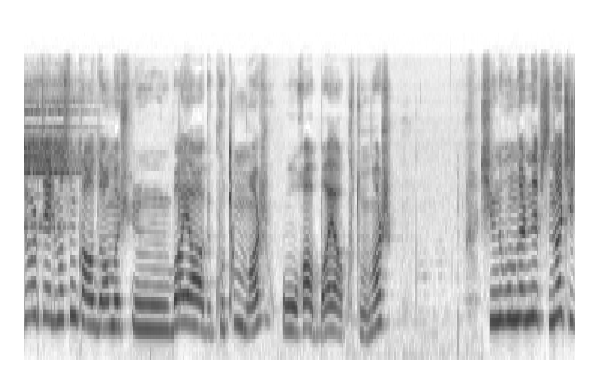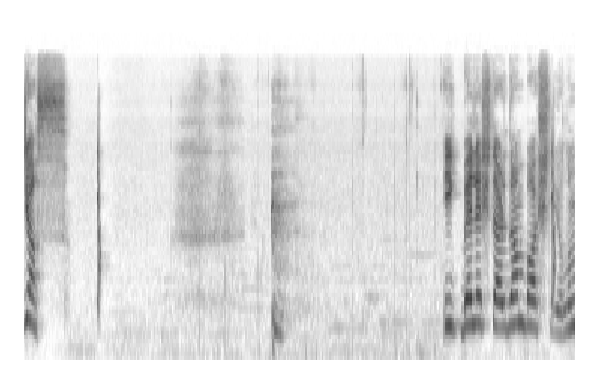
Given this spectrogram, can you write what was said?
4 elmasım kaldı ama bayağı bir kutum var. Oha bayağı kutum var. Şimdi bunların hepsini açacağız. İlk beleşlerden başlayalım.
